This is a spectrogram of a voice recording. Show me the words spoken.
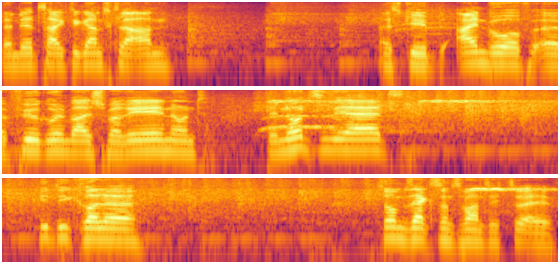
Denn der zeigte ganz klar an, es gibt Einwurf äh, für Grün-Weiß Schwerin und den nutzen wir jetzt. Kitty Krolle zum 26 zu 11.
